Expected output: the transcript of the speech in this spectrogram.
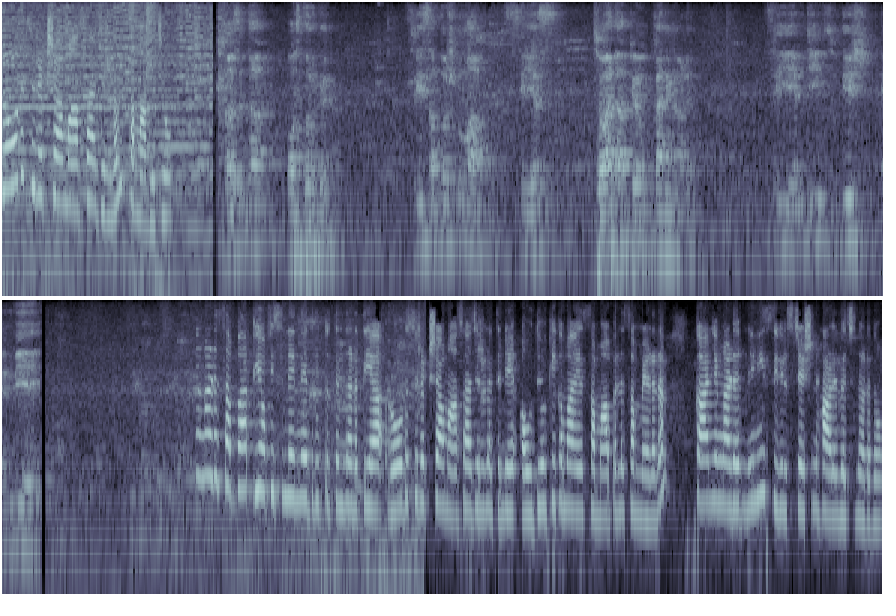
റോഡ് സുരക്ഷാ മാസാചരണം സമാപിച്ചു. തഹസിൽദാർ ഓസ്തോർക്ക് Shri Santhosh Kumar C S joint R T O Kanhangad Shri M G Sudheesh M B A. ഞങ്ങളുടെ സബ് ആർ ടി ഓഫീസിന്റെ നേതൃത്വത്തിൽ നടത്തിയ റോഡ് സുരക്ഷാ മാസാചരണത്തിന്റെ ഔദ്യോഗികമായ സമാപന സമ്മേളനം കാഞ്ഞങ്ങാട് മിനി സിവിൽ സ്റ്റേഷൻ ഹാളിൽ വെച്ച് നടന്നു.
